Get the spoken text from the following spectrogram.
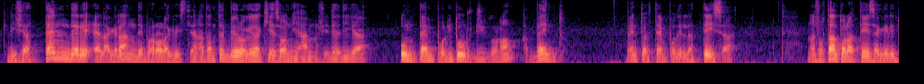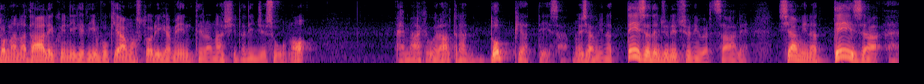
che dice attendere è la grande parola cristiana, tant'è vero che la Chiesa ogni anno ci dedica un tempo liturgico, no? Avvento. Avvento è il tempo dell'attesa, non soltanto l'attesa che ritorna a Natale e quindi che rievochiamo storicamente la nascita di Gesù, no? Eh, ma anche quell'altra doppia attesa. Noi siamo in attesa del giudizio universale, siamo in attesa eh,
